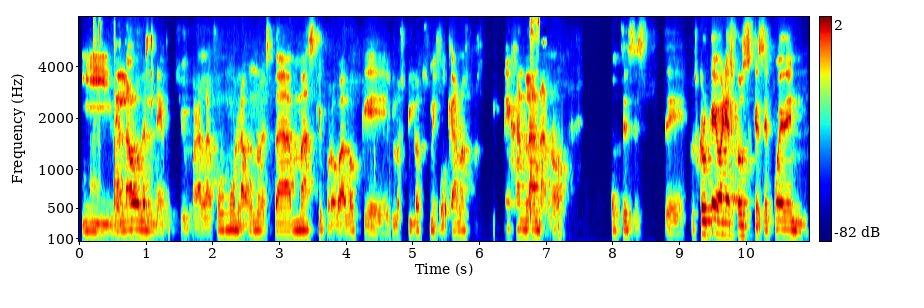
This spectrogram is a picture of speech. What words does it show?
Y del lado del negocio para la Fórmula 1 está más que probado que los pilotos mexicanos pues, dejan lana, ¿no? Entonces, este, pues creo que hay varias cosas que se pueden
